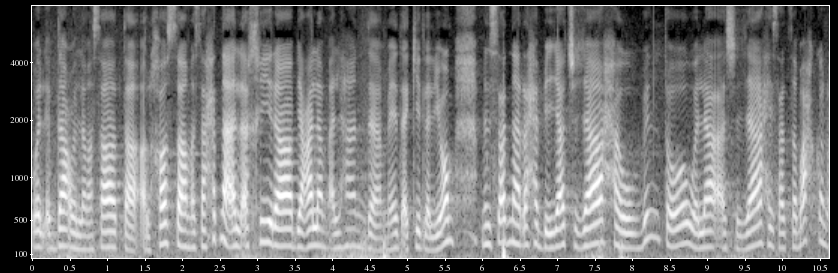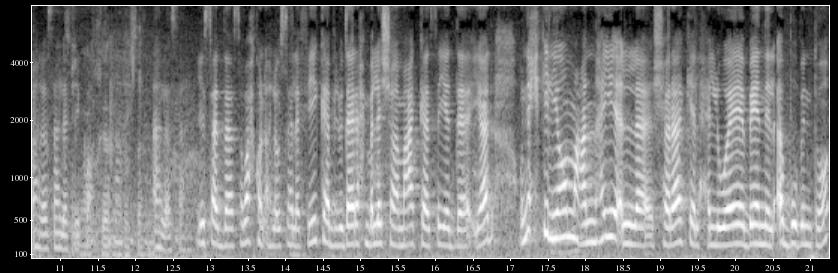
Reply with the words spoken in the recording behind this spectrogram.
والإبداع واللمسات الخاصة. مساحتنا الأخيرة بعالم ال handmade أكيد لليوم. بنسعدنا نرحب بإياد شياح وبنته ولاء الشياح. يسعد صباحكم. وأهلا وسهلا فيكم. أهلا وسهلا. يسعد صباحكم. أهلا وسهلا فيك. بالبدايه رح نبلش معك سيد إياد ونحكي اليوم عن هي الشراكة بين الأب وبنته.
